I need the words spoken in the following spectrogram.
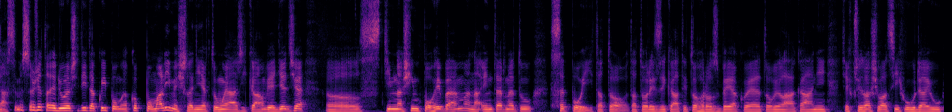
Já si myslím, že tady je důležitý takový pom, jako pomalý myšlení, jak tomu já říkám, vědět, že uh, s tím naším pohybem na internetu se pojí tato, tato rizika, tyto hrozby, jako je to vylákání těch přihlašovacích údajů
